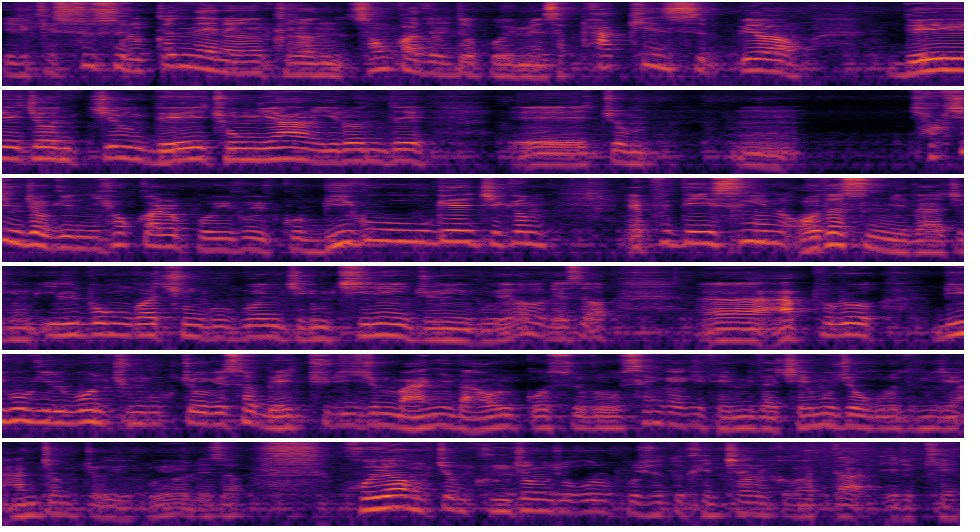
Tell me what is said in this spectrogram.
이렇게 수술을 끝내는 그런 성과들도 보이면서 파킨스병, 뇌전증, 뇌종양 이런데 좀 음, 혁신적인 효과를 보이고 있고 미국에 지금 FDA 승인을 얻었습니다. 지금 일본과 중국은 지금 진행 중이고요. 그래서 어, 앞으로 미국, 일본, 중국 쪽에서 매출이 좀 많이 나올 것으로 생각이 됩니다. 재무적으로도 굉장히 안정적이고요. 그래서 고용 좀 긍정적으로 보셔도 괜찮을 것 같다 이렇게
